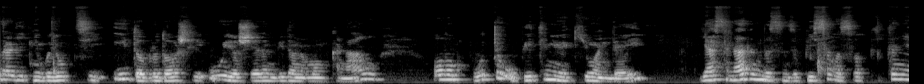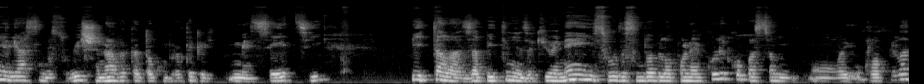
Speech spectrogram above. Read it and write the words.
dragi knjigoljubci i dobrodošli u još jedan video na mom kanalu. Ovog puta u pitanju je Q&A. Ja se nadam da sam zapisala sva pitanja jer ja sam vas u više navrata tokom proteklih meseci pitala za pitanje za Q&A i svuda sam dobila po nekoliko pa sam ovaj, uklopila.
